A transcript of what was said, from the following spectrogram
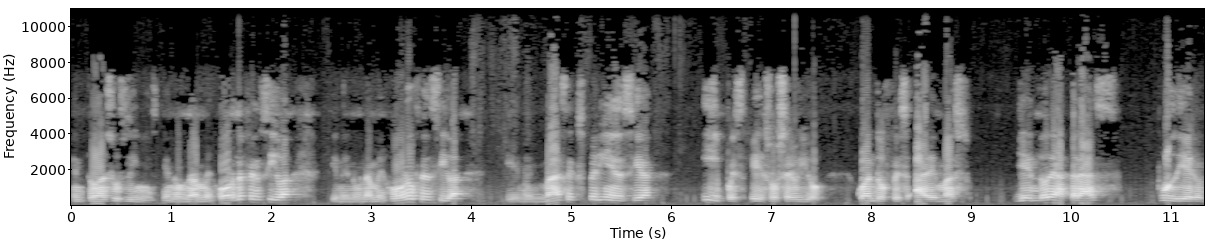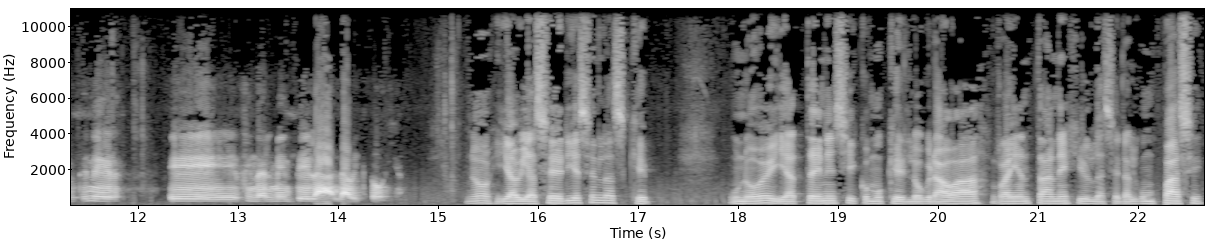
en todas sus líneas. Tienen una mejor defensiva, tienen una mejor ofensiva, tienen más experiencia y pues eso se vio cuando pues además yendo de atrás pudieron tener eh, finalmente la, la victoria. No, y había series en las que uno veía a Tennessee como que lograba Ryan Tannehill hacer algún pase,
